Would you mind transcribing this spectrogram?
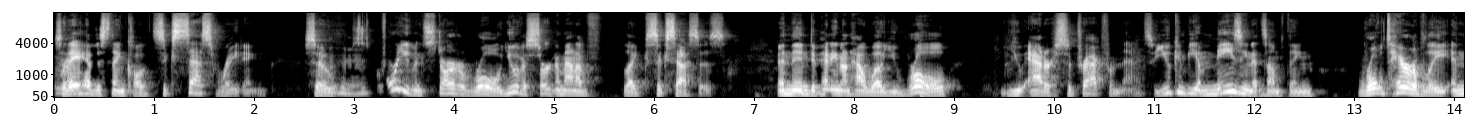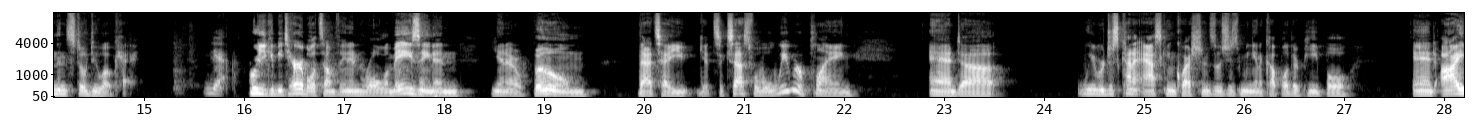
So they have this thing called success rating. So Mhm. before you even start a roll, you have a certain amount of like successes. And then depending on how well you roll, you add or subtract from that. So you can be amazing at something, roll terribly, and then still do okay. yeah. Or you could be terrible at something and roll amazing and, you know, boom, that's how you get successful. Well, we were playing and uh we were just kind of asking questions. It was just me and a couple other people. And I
